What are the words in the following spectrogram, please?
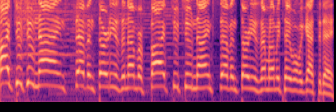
522-9730 is the number. 522-9730 is the number. Let me tell you what we got today.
